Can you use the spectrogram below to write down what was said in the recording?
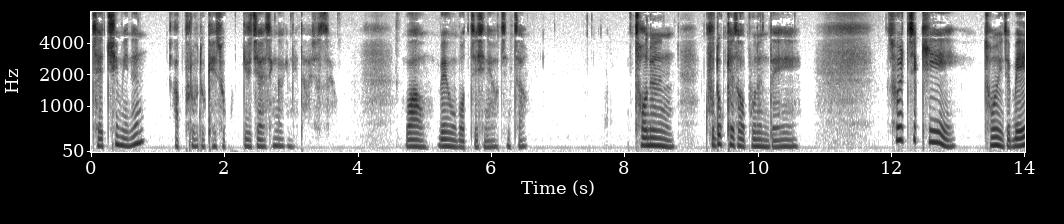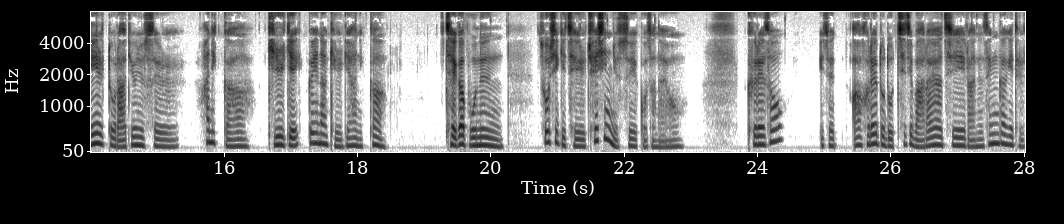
제 취미는 앞으로도 계속 유지할 생각입니다. 하셨어요. 와우, 매우 멋지시네요, 진짜. 저는 구독해서 보는데, 솔직히 저는 이제 매일 또 라디오 뉴스를 하니까 길게 꽤나 길게 하니까 제가 보는 소식이 제일 최신 뉴스일 거잖아요. 그래서 이제 아 그래도 놓치지 말아야지라는 생각이 들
